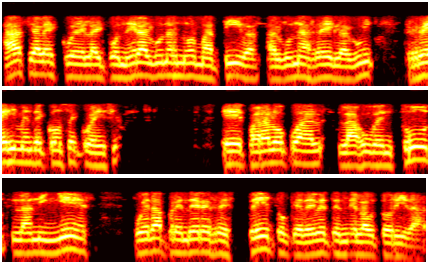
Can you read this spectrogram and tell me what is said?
hacia la escuela y poner algunas normativas, algunas reglas, algún régimen de consecuencias, eh, para lo cual la juventud, la niñez pueda aprender el respeto que debe tener la autoridad.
